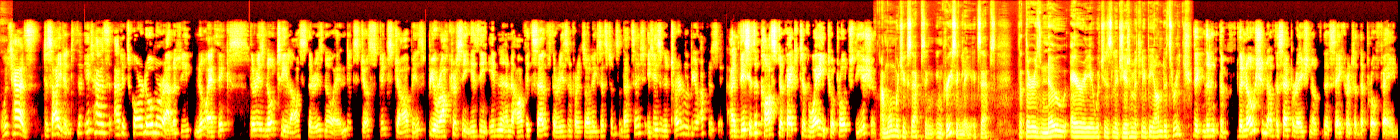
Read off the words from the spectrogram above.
Which has decided that it has at its core no morality, no ethics, there is no telos, there is no end. It's just its job is bureaucracy is the in and of itself the reason for its own existence, and that's it. It is an eternal bureaucracy. And this is a cost effective way to approach the issue. And one which accepts increasingly accepts that there is no area which is legitimately beyond its reach. The, the, the, the, notion of the separation of the sacred and the profane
